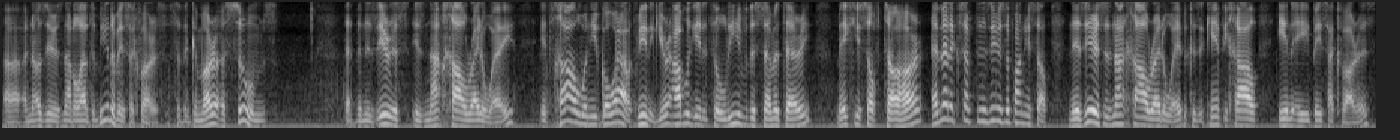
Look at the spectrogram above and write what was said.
uh, a Nazir is not allowed to be in a Besakvaris. So the Gemara assumes that the Naziris is not Chal right away, it's chal when you go out, meaning you're obligated to leave the cemetery, make yourself tahar, and then accept naziris upon yourself. Naziris is not chal right away because it can't be chal in a beis hakvaris.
